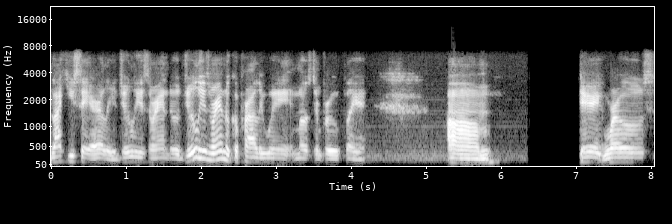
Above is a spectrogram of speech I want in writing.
Like you said earlier, Julius Randle. Julius Randle could probably win Most Improved Player. Um, Derrick Rose,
